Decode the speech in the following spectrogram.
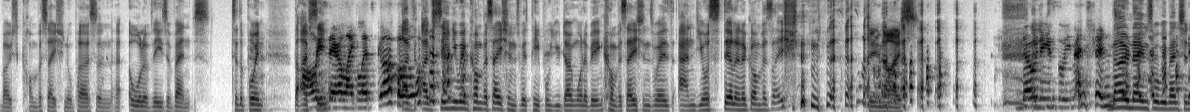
most conversational person at all of these events. To the point that I've always seen. there like let's go I've, I've seen you in conversations with people you don't want to be in conversations with, and you're still in a conversation. Too nice. no And you names will be mentioned no names will be mentioned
